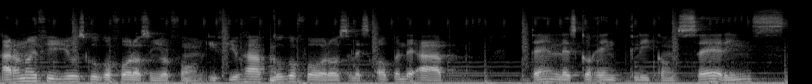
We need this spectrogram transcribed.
I don't know if you use Google Photos in your phone. If you have Google Photos, let's open the app. Then let's go ahead and click on settings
